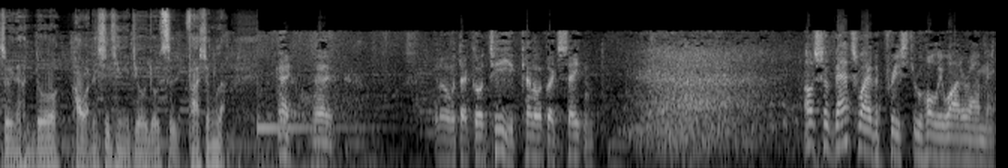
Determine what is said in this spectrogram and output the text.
所以呢，很多好玩的事情也就由此发生了。Hey, hey. You know, with that goatee, you kind of look like Satan. Oh, so that's why the priest threw holy water on me.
